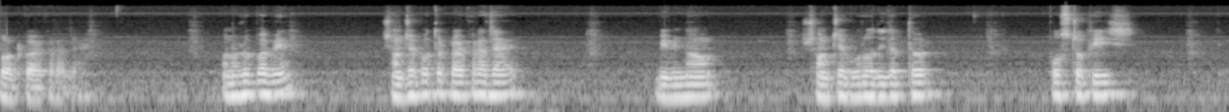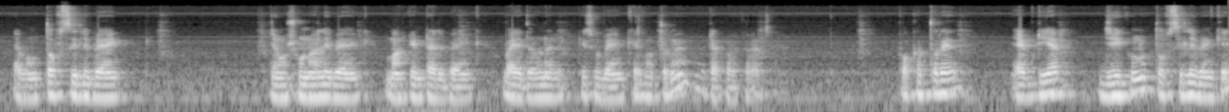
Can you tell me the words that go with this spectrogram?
বন্ড ক্রয় করা যায়। অনুরূপভাবে সঞ্চয়পত্র ক্রয় করা যায়, বিভিন্ন সঞ্চয় ব্যুরো অধিদপ্তর, পোস্ট অফিস এবং তফসিলি ব্যাংক, যেমন সোনালী ব্যাংক, মার্কেন্টাইল ব্যাংক বা এই ধরনের কিছু ব্যাংকের মাধ্যমে এটা ক্রয় করা যায়। পঁচাত্তরে এফডিআর যে কোনো তফসিলি ব্যাংকে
